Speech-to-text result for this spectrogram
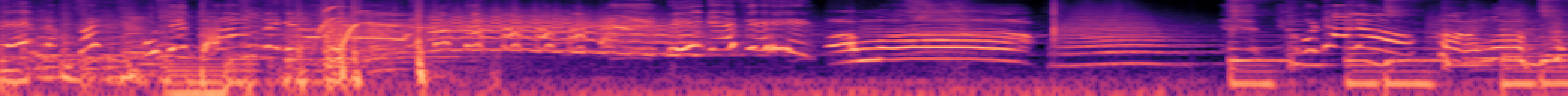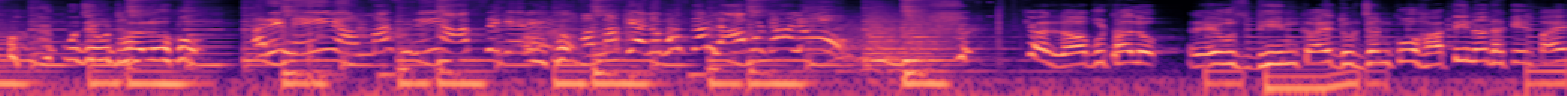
पैर रखकर उसे धड़ाम से गिरा दिया। ठीक ऐसे ही। अम्मा। उठा लो। अम्मा मुझे उठा लो। अरे नहीं अम्मा से नहीं आपसे कह रही अम्मा के अनुभव का लाभ उठा लो। क्या लाभ उठा लो? अरे उस भीम का दुर्जन को हाथी ना धकेल पाए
